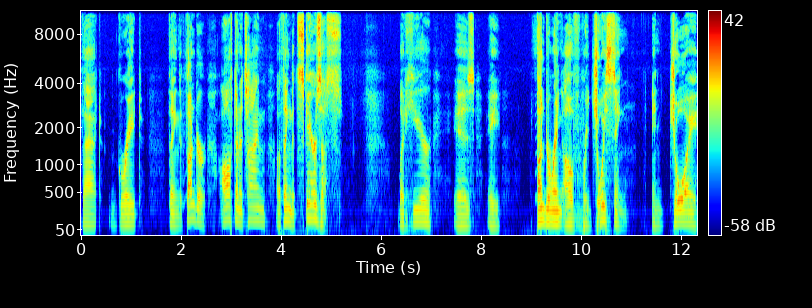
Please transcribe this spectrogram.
that great thing. The thunder, often a time, a thing that scares us. But here is a thundering of rejoicing and joy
